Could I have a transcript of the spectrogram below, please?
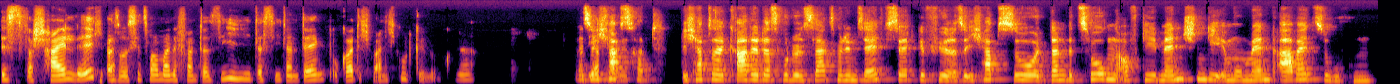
ist wahrscheinlich, also ist jetzt mal meine Fantasie, dass sie dann denkt, oh Gott, ich war nicht gut genug. Ne? Also ich habe ich habe halt gerade das, wo du das sagst mit dem Selbstwertgefühl. Also ich habe es so dann bezogen auf die Menschen, die im Moment Arbeit suchen.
